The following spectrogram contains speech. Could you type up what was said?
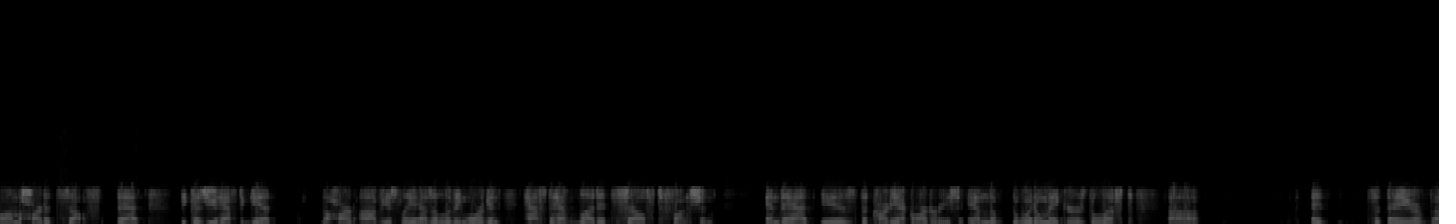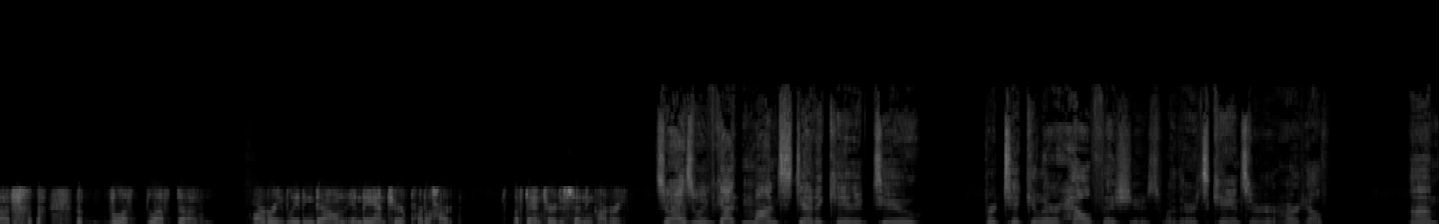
on the heart itself. That because you have to get the heart, obviously, as a living organ, has to have blood itself to function, and that is the cardiac arteries. And the, the widowmaker is the left, uh, a, a, uh, the left left uh, artery leading down in the anterior part of the heart, left anterior descending artery. So as we've got months dedicated to particular health issues, whether it's cancer or heart health, um,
